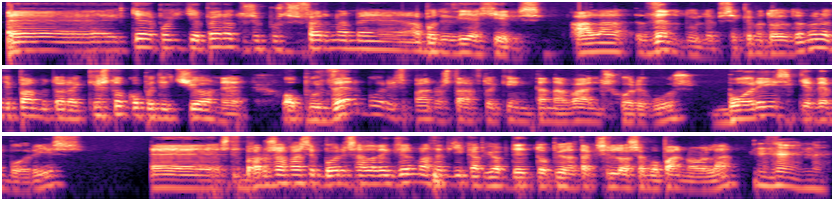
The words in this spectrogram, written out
Ε, και από εκεί και πέρα τους φέρναμε από τη διαχείριση. Αλλά δεν δούλεψε. Και με το δεδομένο ότι πάμε τώρα και στο competizione, όπου δεν μπορείς πάνω στα αυτοκίνητα να βάλεις χορηγούς, μπορείς και δεν μπορείς. Ε, στην παρούσα φάση μπορείς, αλλά δεν ξέρουμε αν θα βγει κάποιο update το οποίο θα τα ξυλώσει από πάνω όλα. Ναι, ναι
